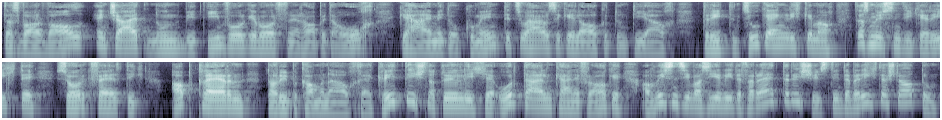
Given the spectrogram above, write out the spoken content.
Das war wahlentscheidend. Nun wird ihm vorgeworfen, er habe da hochgeheime Dokumente zu Hause gelagert und die auch Dritten zugänglich gemacht. Das müssen die Gerichte sorgfältig abklären. Darüber kann man auch äh, kritisch natürlich äh, urteilen, keine Frage. Aber wissen Sie, was hier wieder verräterisch ist in der Berichterstattung?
